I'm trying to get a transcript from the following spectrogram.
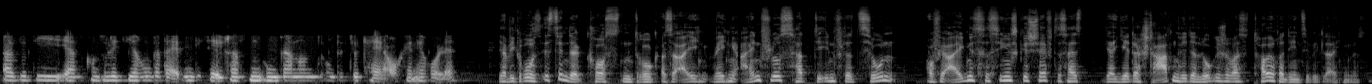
also die Erstkonsolidierung der beiden Gesellschaften in Ungarn und, und der Türkei auch eine Rolle. Ja, wie groß ist denn der Kostendruck? Also welchen Einfluss hat die Inflation auf ihr eigenes Versicherungsgeschäft. Das heißt, ja, jeder Staaten wird ja logischerweise teurer, den sie begleichen müssen.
